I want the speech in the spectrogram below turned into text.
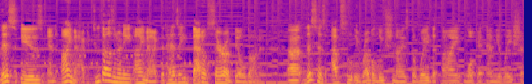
This is an iMac, 2008 iMac that has a Batocera build on it. Uh, this has absolutely revolutionized the way that I look at emulation.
